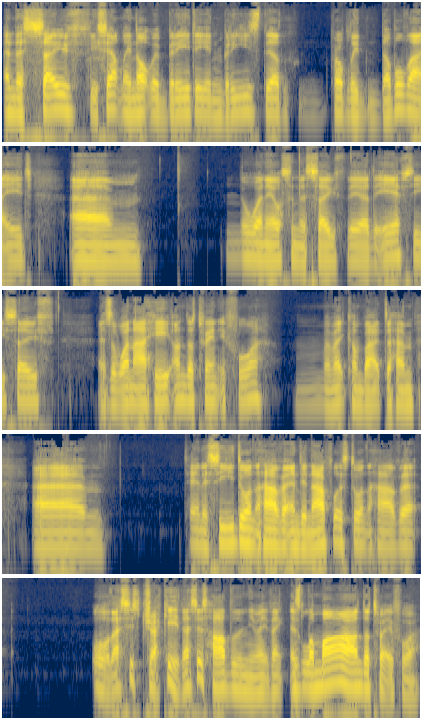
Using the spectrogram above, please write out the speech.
in the south, he's certainly not with Brady and Brees. They're probably double that age. Um, no one else in the south there. The AFC South is the one I hate under 24. Mm, I might come back to him. Um, Tennessee don't have it. Indianapolis don't have it. Oh, this is tricky. This is harder than you might think. Is Lamar under 24?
